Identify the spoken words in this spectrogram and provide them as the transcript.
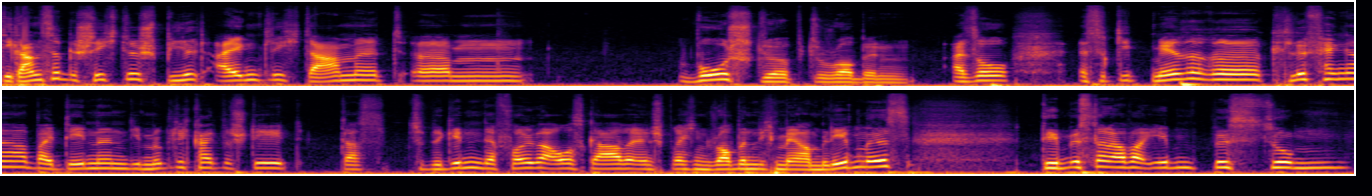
die ganze Geschichte spielt eigentlich damit, ähm, wo stirbt Robin? Also es gibt mehrere Cliffhanger, bei denen die Möglichkeit besteht, dass zu Beginn der Folgeausgabe entsprechend Robin nicht mehr am Leben ist. Dem ist dann aber eben bis zum,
